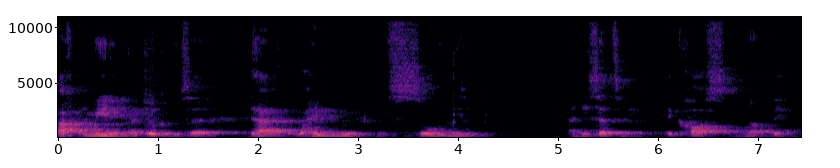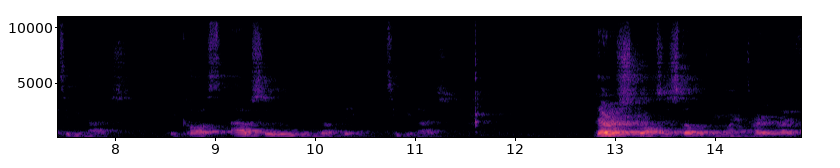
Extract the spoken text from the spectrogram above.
After the meeting, I jokingly said, Dad, why do you agree so easily? And he said to me, it costs nothing to be nice. It costs absolutely nothing to be nice. That response has stuck with me my entire life.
